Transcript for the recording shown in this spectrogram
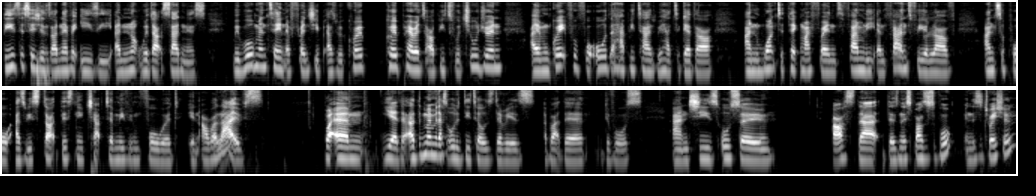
These decisions are never easy and not without sadness. We will maintain a friendship as we co parent our beautiful children. I am grateful for all the happy times we had together and want to thank my friends, family, and fans for your love and support as we start this new chapter moving forward in our lives. But um, yeah, the, at the moment, that's all the details there is about their divorce. And she's also asked that there's no spousal support in the situation.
